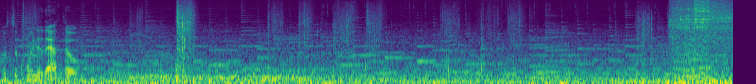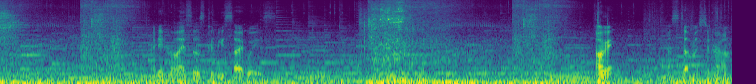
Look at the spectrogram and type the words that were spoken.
What's the point of that, though? Didn't realize those could be sideways. Okay. Let's stop messing around.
